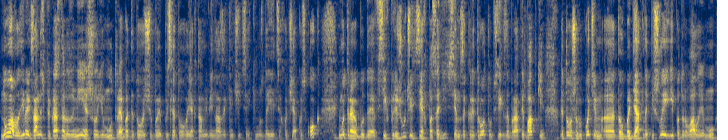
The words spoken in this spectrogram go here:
Ну а Володимир Олександрович прекрасно розуміє, що йому треба для того, щоб після того, як там війна закінчиться, як йому здається, хоч якось ок, йому треба буде всіх прижучити, всіх посадити, всім закрити рот, всіх забрати бабки, для того, щоб потім е, долбадятли пішли і подарували йому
